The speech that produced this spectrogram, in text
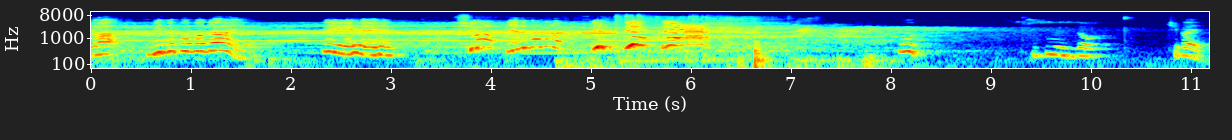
Я... Він не попадає. Е-е-е. Що? Я не попадаю. Е-е-е. Ух. Чуть не здох. Чекай.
